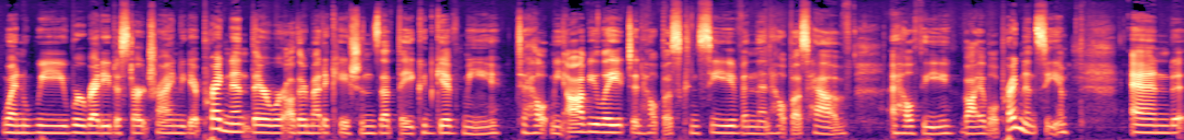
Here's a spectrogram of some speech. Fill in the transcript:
when we were ready to start trying to get pregnant, there were other medications that they could give me to help me ovulate and help us conceive and then help us have a healthy, viable pregnancy. And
